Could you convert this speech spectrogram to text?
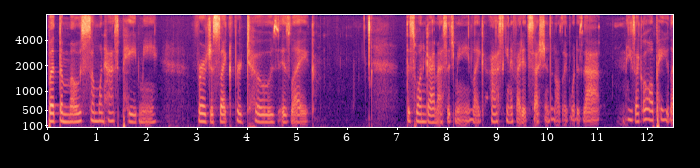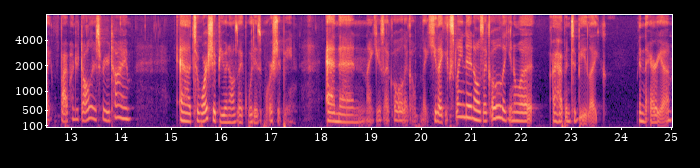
But the most someone has paid me for just like for toes is like this one guy messaged me like asking if I did sessions and I was like, what is that? He's like, oh, I'll pay you like $500 for your time uh, to worship you. And I was like, what is worshiping? and then like he was like oh like oh, like he like explained it and i was like oh like you know what i happen to be like in the area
